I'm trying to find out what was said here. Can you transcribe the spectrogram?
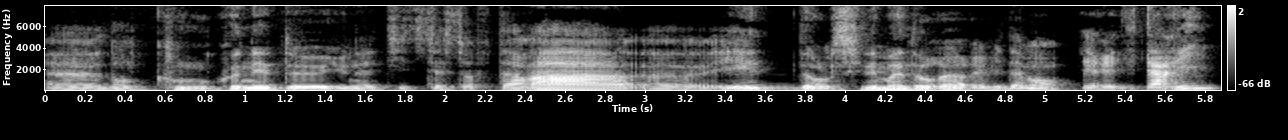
Euh, donc qu'on connaît de United States of Tara euh, et dans le cinéma d'horreur évidemment Hereditary.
